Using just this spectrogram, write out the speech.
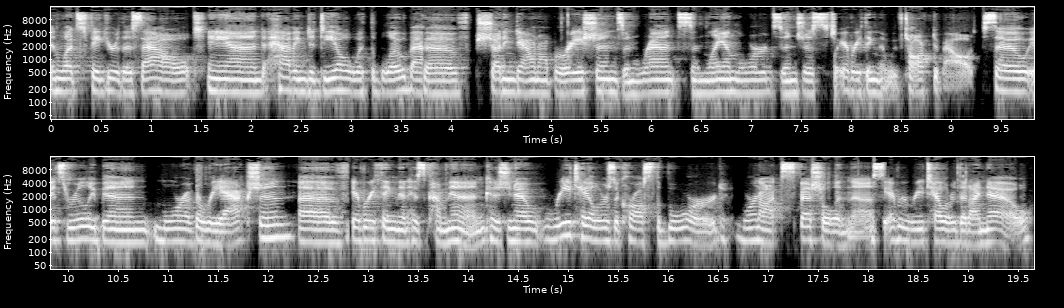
and let's figure this out and having to deal with the blowback of shutting down operations and rents and landlords and just everything that we've talked about. So it's really been more of a reaction of everything that has come in because, you know, retailers across the board, we're not special in this. Every retailer that I know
